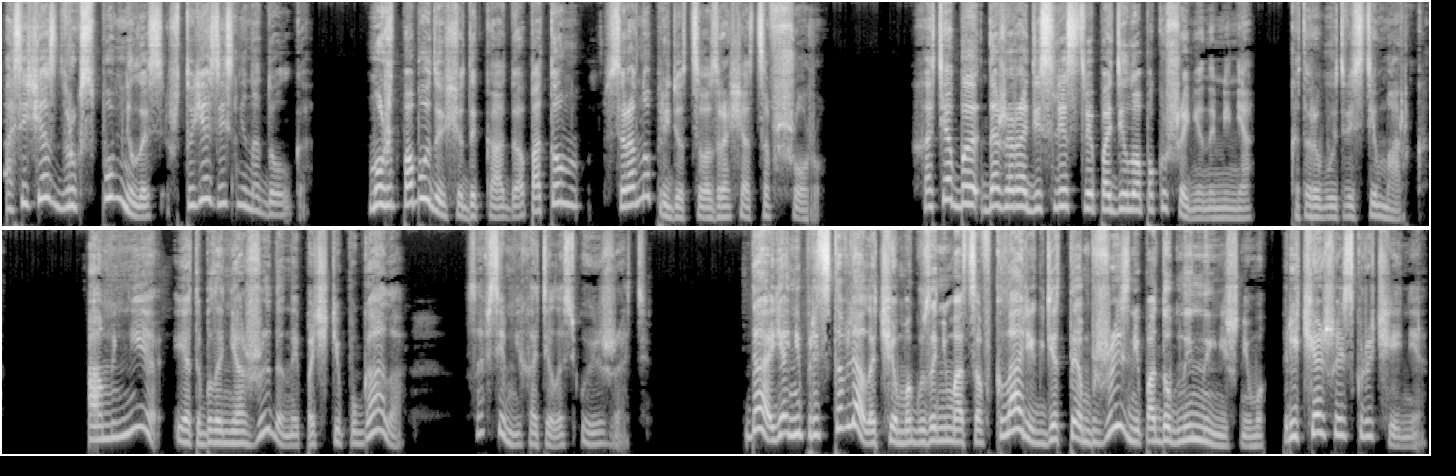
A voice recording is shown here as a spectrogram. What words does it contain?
А сейчас вдруг вспомнилось, что я здесь ненадолго. Может, побуду еще декаду, а потом все равно придется возвращаться в Шору. Хотя бы даже ради следствия по делу о покушении на меня, которое будет вести Марк. А мне, и это было неожиданно и почти пугало, совсем не хотелось уезжать. Да, я не представляла, чем могу заниматься в Кларе, где темп жизни, подобный нынешнему, редчайшее исключение.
